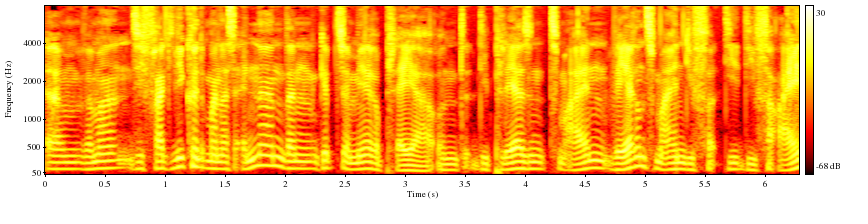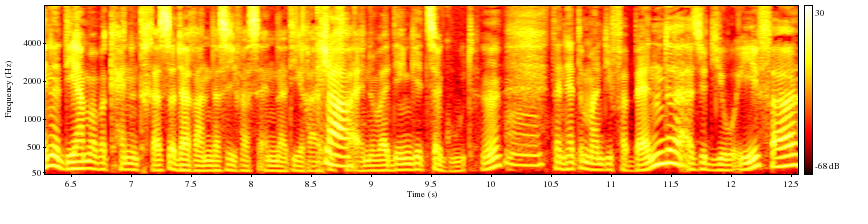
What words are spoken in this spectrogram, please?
ähm, wenn man sich fragt, wie könnte man das ändern, dann gibt es ja mehrere Player. Und die Player sind zum einen, wären zum einen die, die, die Vereine, die haben aber kein Interesse daran, dass sich was ändert, die reichen. Vereine, weil denen geht's ja gut. Ne? Mhm. Dann hätte man die Verbände, also die UEFA,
